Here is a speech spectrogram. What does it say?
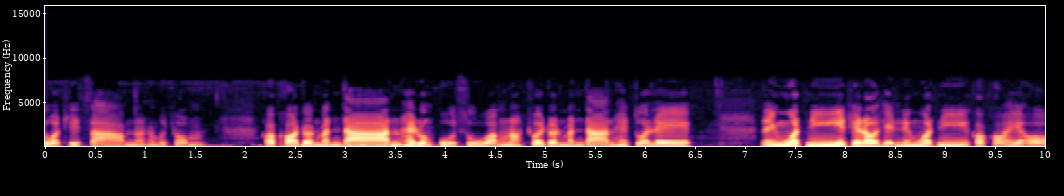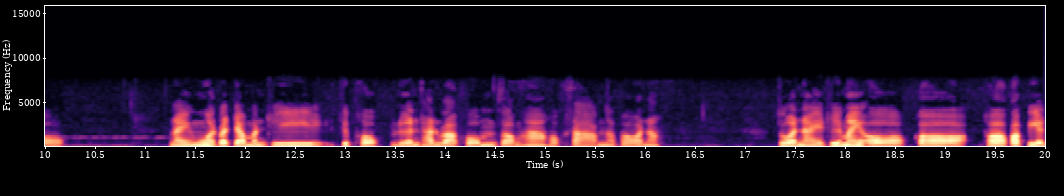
ตัวที่สามนะท่านผู้ชม ก็ขอดลบันดาลให้หลวงปู่สวงเนาะช่วยดลบันดาลให้ตัวเลข ในงวดนี้ที่เราเห็นในงวดนี้ก็ขอให้ออกในงวดประจำวันที่ 16 เดือนธันวาคม 2563 นะพ่อเนาะ ตัวไหนที่ไม่ออกก็พ่อก็เปลี่ยน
